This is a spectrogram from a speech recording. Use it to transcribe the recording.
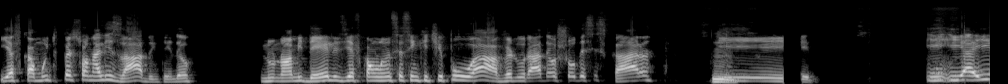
ia ficar muito personalizado, entendeu? No nome deles ia ficar um lance assim que, tipo, ah, a verdurada é o show desses caras. Hum. E, e, e, aí,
